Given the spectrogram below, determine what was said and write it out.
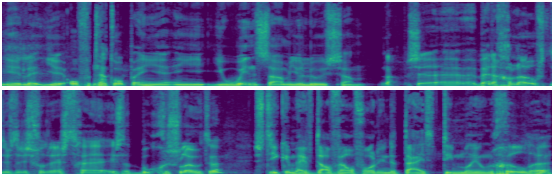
Je, je offert wat op en je, en je you win some, you lose some. Nou, ze eh, werden geloofd, dus er is voor de rest eh, is dat boek gesloten. Stiekem heeft DAF wel voor in de tijd 10 miljoen gulden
